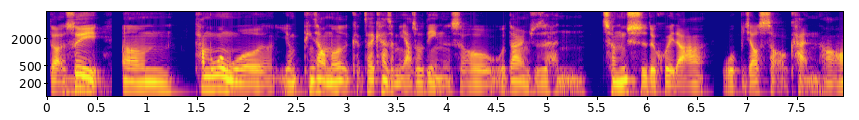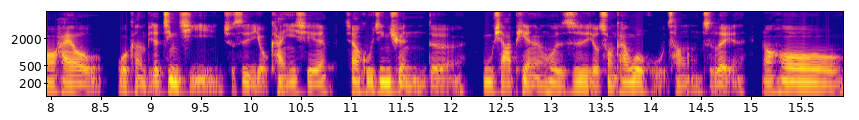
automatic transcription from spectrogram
对吧？所以，嗯，他们问我有平常有没有在看什么亚洲电影的时候，我当然就是很诚实的回答，我比较少看。然后还有，我可能比较近期就是有看一些像胡金铨的武侠片，或者是有重看《卧虎藏龙》之类的。然后，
